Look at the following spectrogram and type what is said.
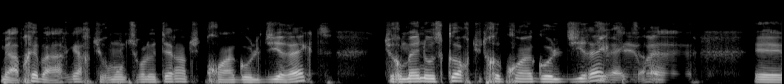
Mais après, bah, regarde, tu remontes sur le terrain, tu te prends un goal direct. Tu remènes au score, tu te reprends un goal direct. Direct, et, ça, ouais. Et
